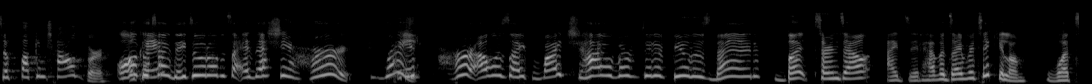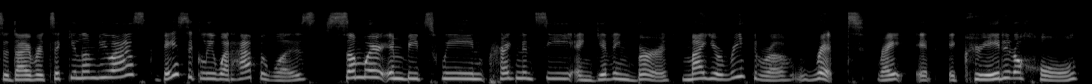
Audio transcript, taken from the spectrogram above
to fucking childbirth. All okay? the time. They do it all the time. And that shit hurt. Right. It hurt. I was like, my childbirth didn't feel this bad. But turns out I did have a diverticulum. What's a diverticulum, you ask? Basically, what happened was somewhere in between pregnancy and giving birth, my urethra ripped, right? It it created a hole,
